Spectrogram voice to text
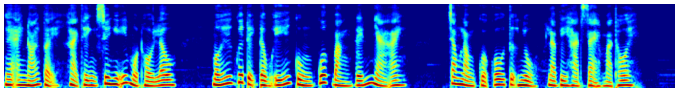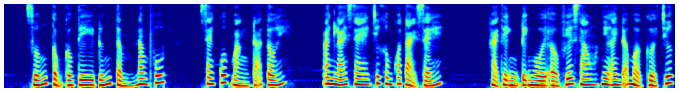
Nghe anh nói vậy, Hải Thịnh suy nghĩ một hồi lâu mới quyết định đồng ý cùng Quốc Bằng đến nhà anh. Trong lòng của cô tự nhủ là vì hạt rẻ mà thôi. Xuống cổng công ty đứng tầm 5 phút, xe Quốc Bằng đã tới. Anh lái xe chứ không có tài xế. Hải Thịnh định ngồi ở phía sau, nhưng anh đã mở cửa trước,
